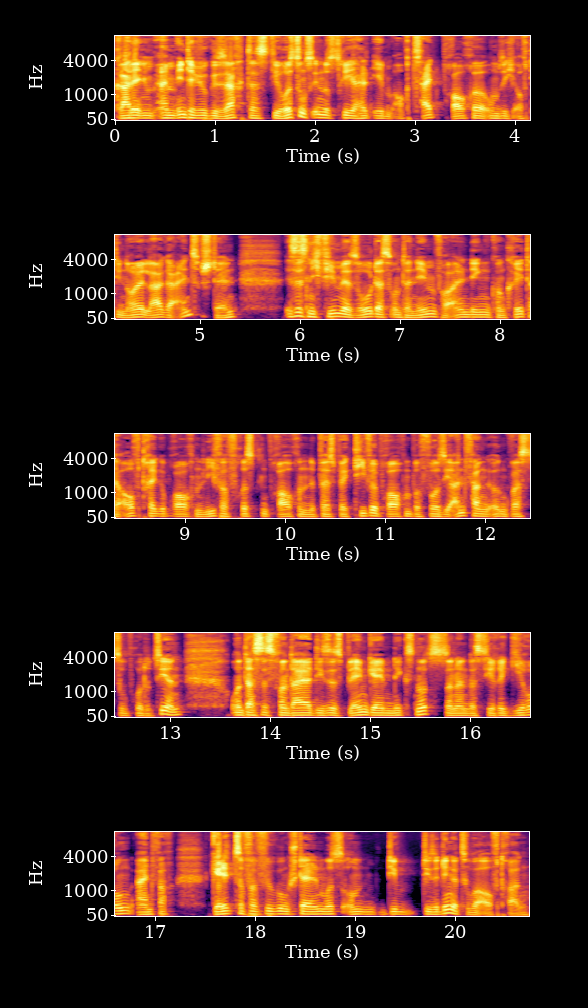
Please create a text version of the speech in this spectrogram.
gerade in einem Interview gesagt, dass die Rüstungsindustrie halt eben auch Zeit brauche, um sich auf die neue Lage einzustellen. Ist es nicht vielmehr so, dass Unternehmen vor allen Dingen konkrete Aufträge brauchen, Lieferfristen brauchen, eine Perspektive brauchen, bevor sie anfangen, irgendwas zu produzieren? Und dass es von daher dieses Blame Game nichts nutzt, sondern dass die Regierung einfach Geld zur Verfügung stellen muss, um die, diese Dinge zu beauftragen?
